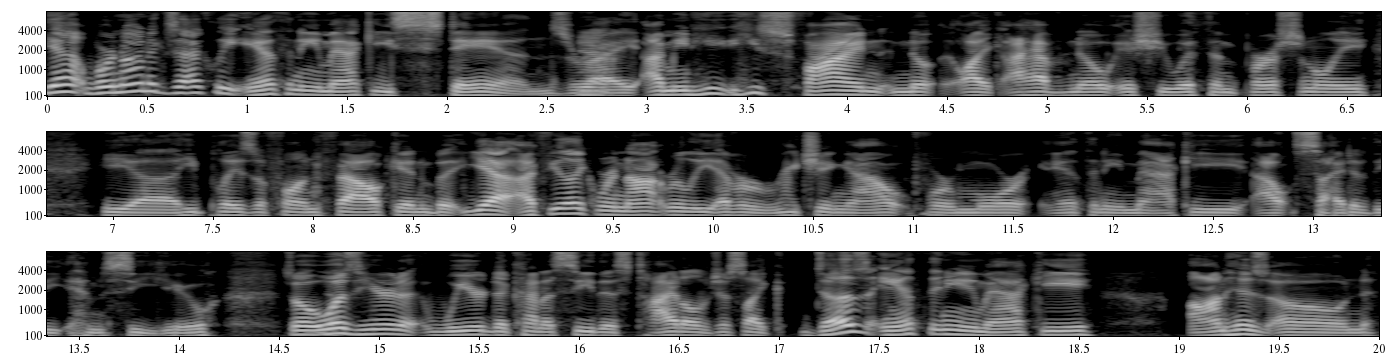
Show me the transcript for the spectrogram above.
yeah, we're not exactly Anthony Mackie stands, Yeah. right? I mean, he he's fine. No, like I have no issue with him personally. He uh, he plays a fun Falcon, but yeah, I feel like we're not really ever reaching out for more Anthony Mackie outside of the MCU. So it was here to, weird to kind of see this title of just like, does Anthony Mackie on his own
